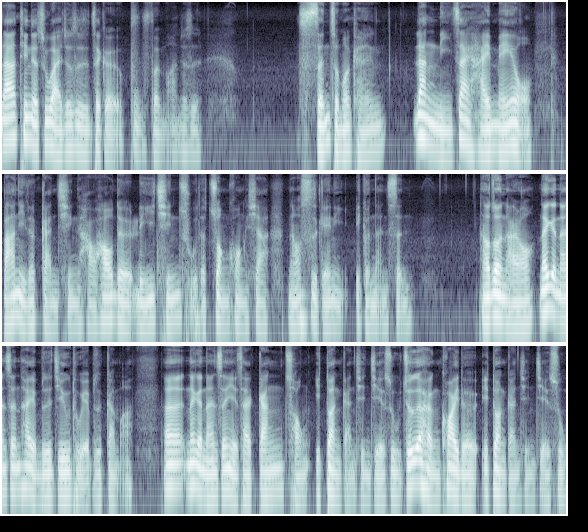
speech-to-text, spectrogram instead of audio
大家听得出来，就是这个部分嘛，就是神怎么可能让你在还没有。把你的感情好好的理清楚的状况下，然后赐给你一个男生，然后这来哦，那个男生他也不是基督徒，也不是干嘛，呃，那个男生也才刚从一段感情结束，就是很快的一段感情结束，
